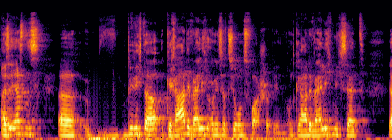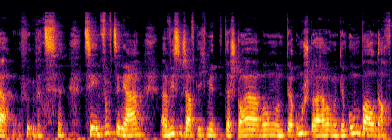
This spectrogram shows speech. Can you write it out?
Also erstens äh, bin ich da, gerade weil ich Organisationsforscher bin und gerade weil ich mich seit ja, über 10, 15 Jahren äh, wissenschaftlich mit der Steuerung und der Umsteuerung und dem Umbau und auch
